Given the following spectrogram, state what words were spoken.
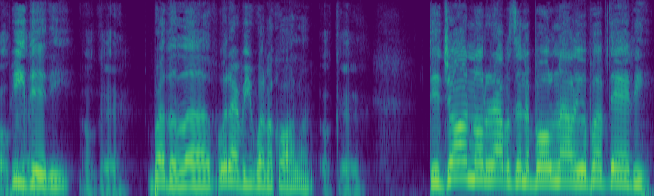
Okay. P. Diddy, Okay. Brother Love, whatever you want to call him. Okay. Did y'all know that I was in the bowling alley with Puff Daddy?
